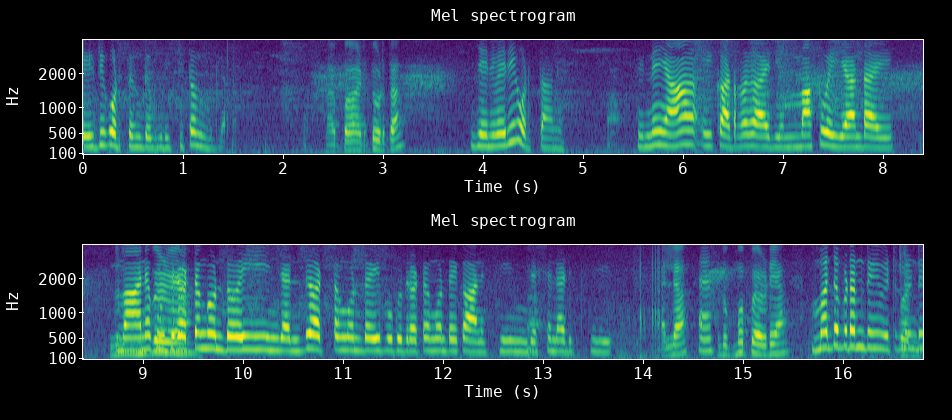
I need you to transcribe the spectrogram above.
എഴുതി കൊടുത്തിട്ടുണ്ട്. പിടിച്ചിട്ടൊന്നുമില്ല ജനുവരി കൊടുത്താണ്. പിന്നെ ഞാൻ ഈ കടറ കാര്യം ഉമ്മാക്ക് വയ്യാണ്ടായി. ഉമ്മാനെ കുതിരട്ടം കൊണ്ടുപോയി രണ്ട് വട്ടം കൊണ്ടുപോയി കുതിരട്ടം കൊണ്ടുപോയി കാണിച്ച് ഇഞ്ചക്ഷൻ അടിച്ച്. അല്ല ഉമ്മ ഇവിടെ ഉണ്ട്. വീട്ടിലുണ്ട്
